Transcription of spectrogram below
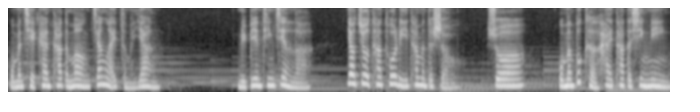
我们且看他的梦将来怎么样。”吕便听见了，要救他脱离他们的手。说：“我们不可害他的性命。”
